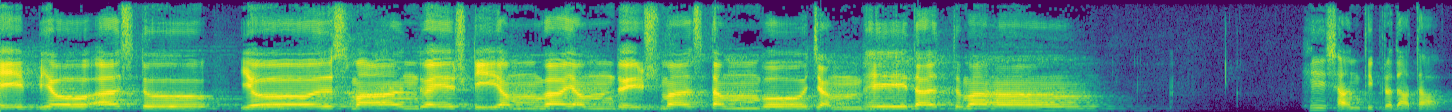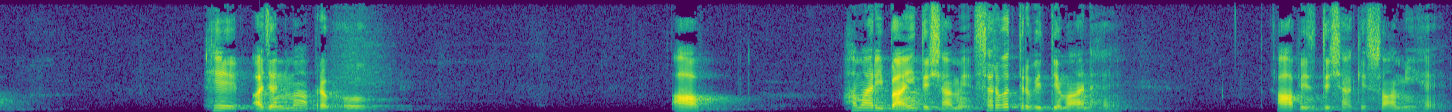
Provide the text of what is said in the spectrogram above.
एभ्यो अस्तु। योऽस्मान्द्वेष्टियं वयं द्विष्मस्तं दद्मः हे शांति प्रदाता, हे अजन्मा प्रभु, आप हमारी बाई दिशा में सर्वत्र विद्यमान हैं। आप इस दिशा के स्वामी हैं।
